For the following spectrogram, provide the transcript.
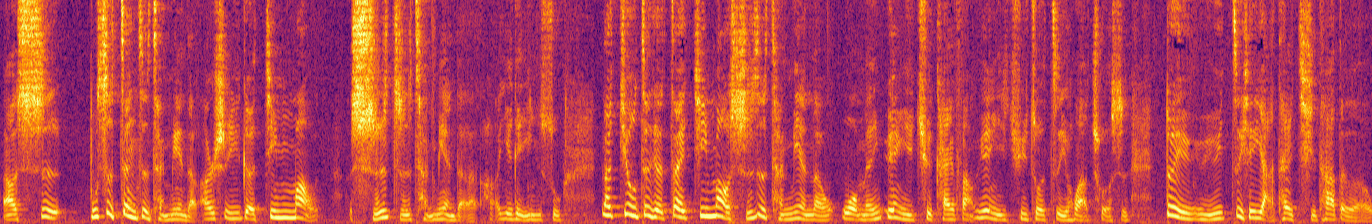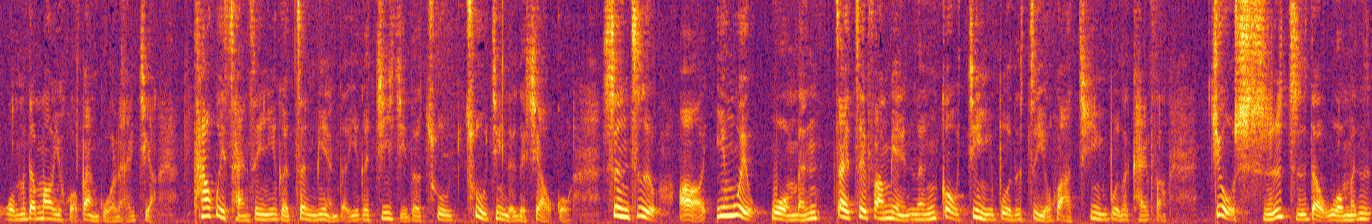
呃，是不是政治层面的，而是一个经贸实质层面的一个因素。那就这个在经贸实质层面呢，我们愿意去开放，愿意去做自由化措施。对于这些亚太其他的我们的贸易伙伴国来讲，它会产生一个正面的一个积极的促促进的一个效果，甚至啊，因为我们在这方面能够进一步的自由化、进一步的开放，就实质的我们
